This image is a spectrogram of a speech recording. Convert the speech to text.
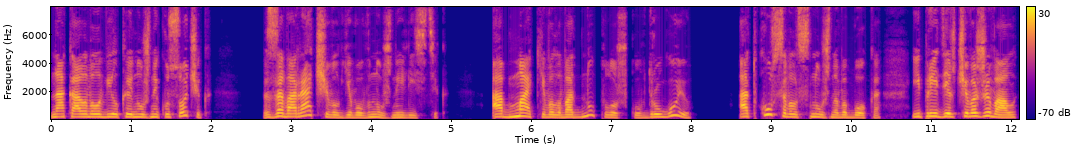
Накалывал вилкой нужный кусочек, заворачивал его в нужный листик, обмакивал в одну плошку, в другую, откусывал с нужного бока и придирчиво жевал,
